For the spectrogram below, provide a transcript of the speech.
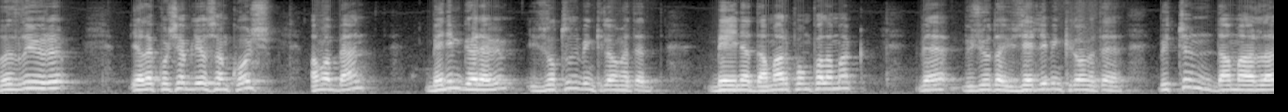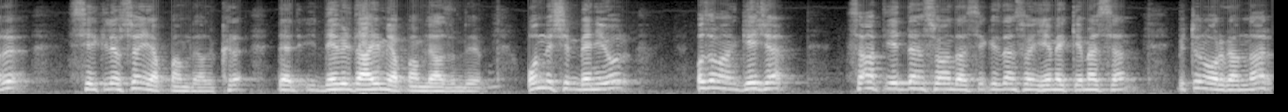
hızlı yürü ya da koşabiliyorsan koş. Ama ben benim görevim 130 bin kilometre beyne damar pompalamak ve vücuda 150 bin kilometre bütün damarları sirkülasyon yapmam lazım. Devir daim yapmam lazım diyor. Onun için beni yor. O zaman gece saat 7'den sonra da 8'den sonra yemek yemezsen bütün organlar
